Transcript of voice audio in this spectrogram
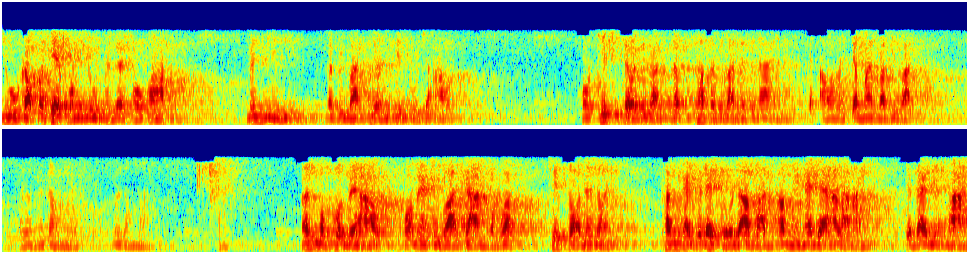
อยู่กับประเทศของอยู่ไปเลยเพราะว่า ไม่มีปฏิบัติเพื่อนที่กูจะเอาพอคิดจะปฏิบัติแล้วถ้าปฏิบัติแล้วจะได้นะจะเอาอะไรจะมาปฏิบัติ เออไม่ต้องเลยไม่ต้องมานั้นบางคนไปหาพ่อแม่ครูบาอาจารย์บอกว่าช่วยสอนให้หน่อยทำไงจะได้โสดาบันทำยังไงได้อรหันต์จะได้นิพพาน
